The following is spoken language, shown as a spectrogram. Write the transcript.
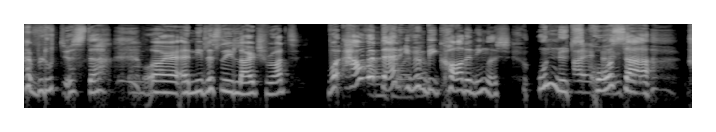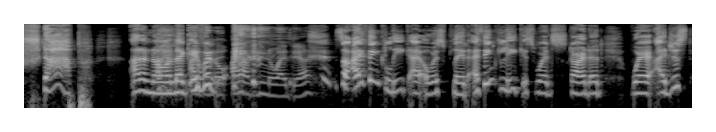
Blutdürster Mhm. or a needlessly large rod. What? How would that even idea. be called in English? Unnütz I- großer Stab. I don't know. Like I it would. know, I have no idea. So I think League. I always played. I think League is where it started. Where I just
